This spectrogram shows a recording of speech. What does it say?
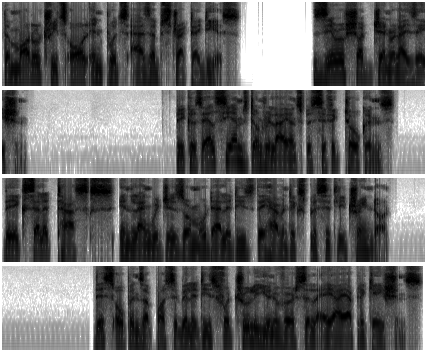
the model treats all inputs as abstract ideas. Zero-shot generalization. Because LCMs don't rely on specific tokens, they excel at tasks in languages or modalities they haven't explicitly trained on. This opens up possibilities for truly universal AI applications.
